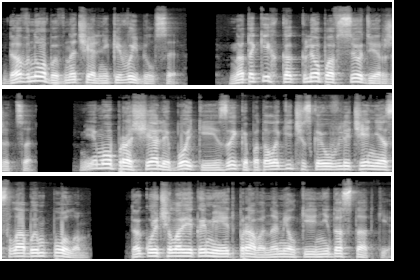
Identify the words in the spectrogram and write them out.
давно бы в начальнике выбился. На таких, как Клёпа, все держится. Ему прощали бойкий язык и патологическое увлечение слабым полом. Такой человек имеет право на мелкие недостатки.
